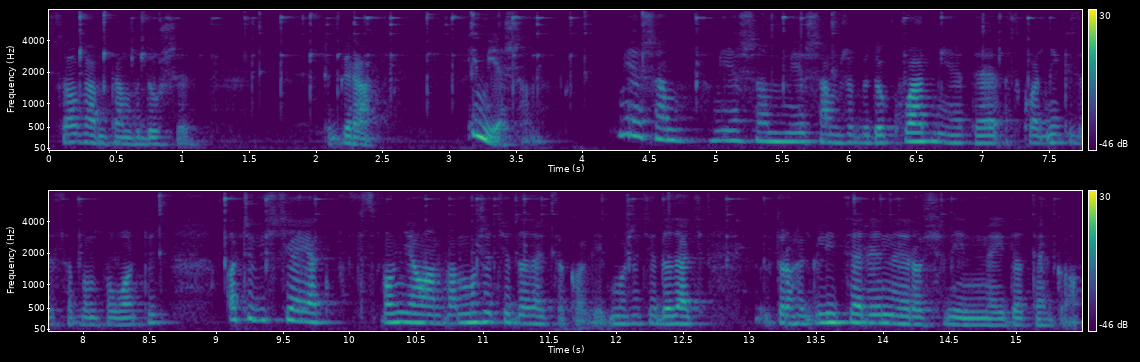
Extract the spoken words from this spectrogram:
co Wam tam w duszy gra. I mieszam. Mieszam, mieszam, mieszam, żeby dokładnie te składniki ze sobą połączyć. Oczywiście, jak wspomniałam Wam, możecie dodać cokolwiek. Możecie dodać trochę gliceryny roślinnej do tego.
